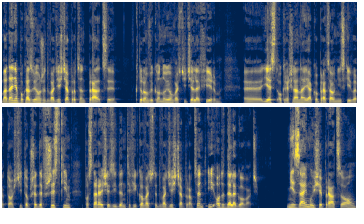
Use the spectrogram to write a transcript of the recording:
badania pokazują, że 20% pracy, którą wykonują właściciele firm, jest określana jako praca o niskiej wartości, to przede wszystkim postaraj się zidentyfikować te 20% i oddelegować. Nie zajmuj się pracą,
